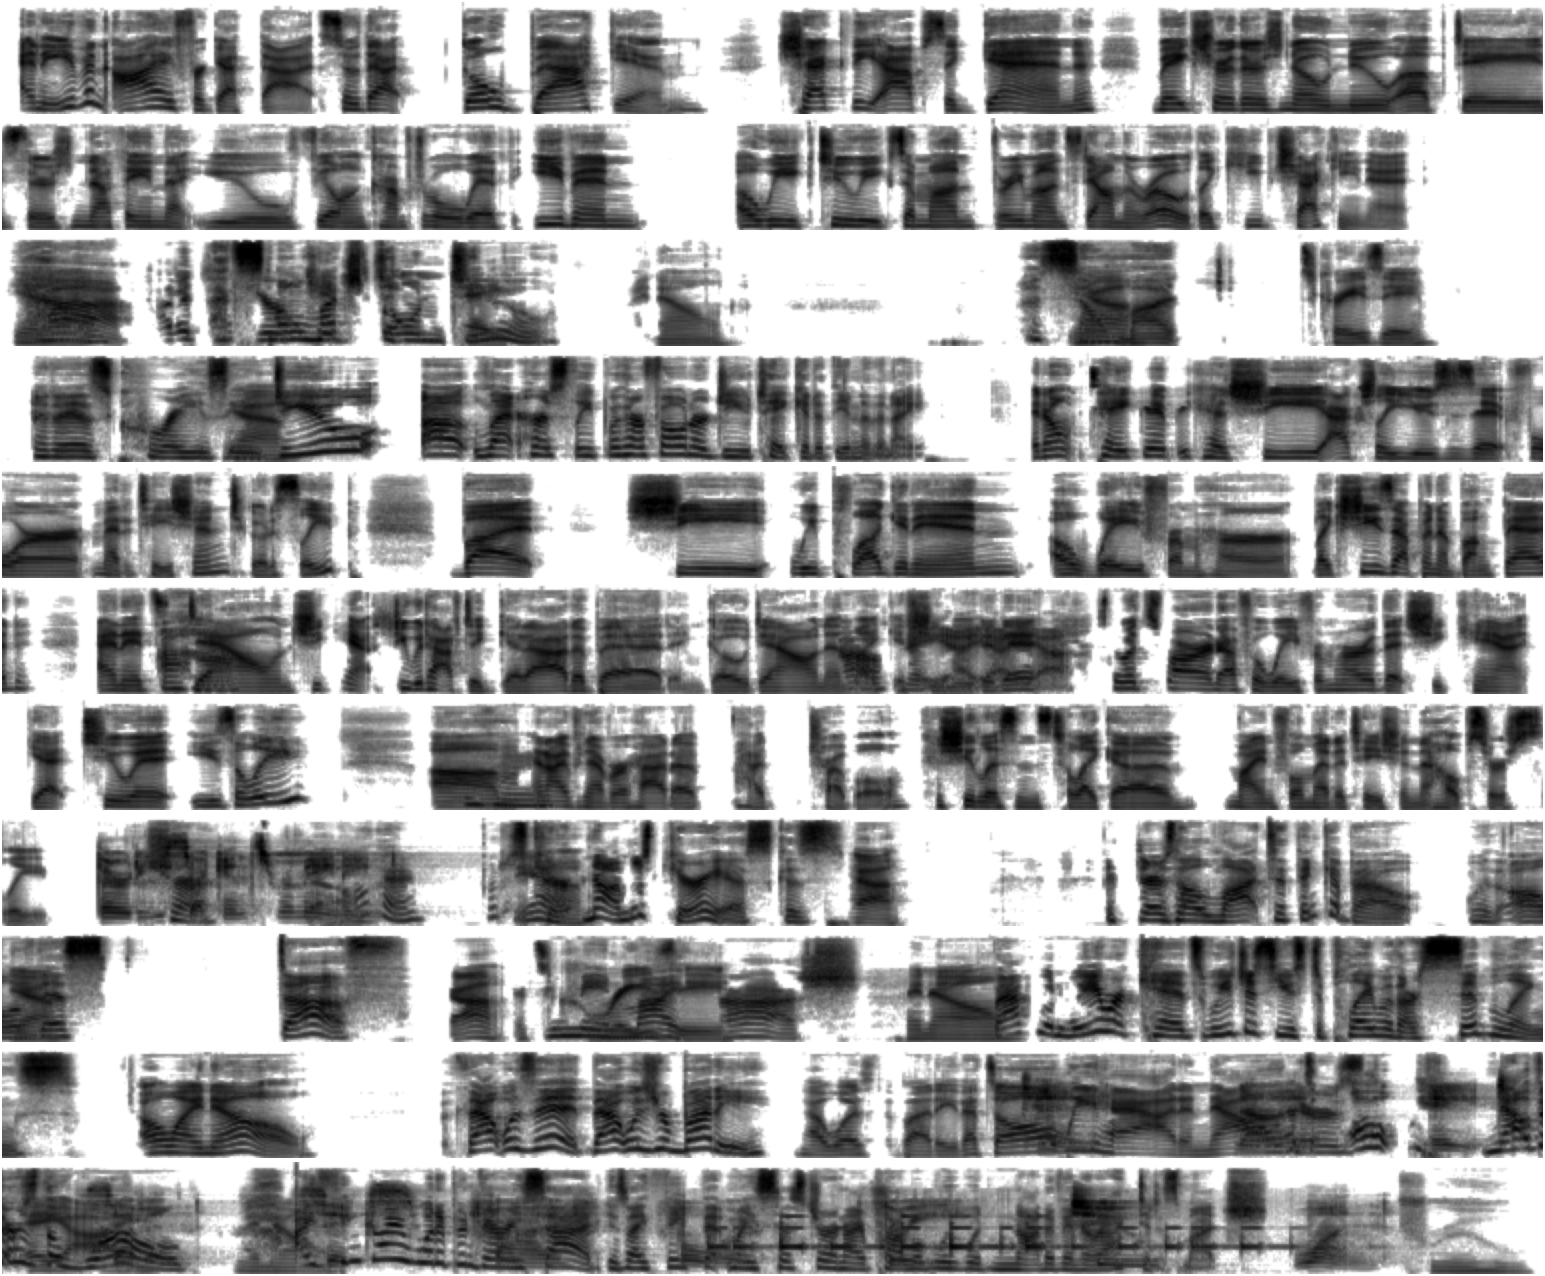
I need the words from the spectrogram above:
And even I forget that. So that go back in, check the apps again, make sure there's no new updates, there's nothing that you feel uncomfortable with, even a week, two weeks, a month, three months down the road. Like keep checking it. Know? Yeah, That's so much to phone day. do. I know. It's so Yeah. much. It's crazy. It is crazy. Yeah. Do you uh, let her sleep with her phone or do you take it at the end of the night? I don't take it because she actually uses it for meditation to go to sleep, but she we plug it in away from her. Like she's up in a bunk bed and it's Uh-huh. down. She can't she would have to get out of bed and go down and like if she yeah, needed yeah, it. yeah. So it's far enough away from her that she can't get to it easily. Um Mhm. and I've never had a had trouble cuz she listens to like a mindful meditation that helps her sleep. 30 Sure. seconds remaining. Okay. I'm just Yeah. curi- no, I'm just curious because Yeah. there's a lot to think about with all of this stuff. Yeah, it's I mean, my crazy. gosh. I know. Back when we were kids, we just used to play with our siblings. Oh, I know. That was it. That was your buddy. That was the buddy. That's all Ten, we had. And now nine, there's Oh, Eight. now there's the AI. world. I know. I think I would have been very five, sad because I think that my sister and I probably three, would not have interacted two, as much. One. True.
